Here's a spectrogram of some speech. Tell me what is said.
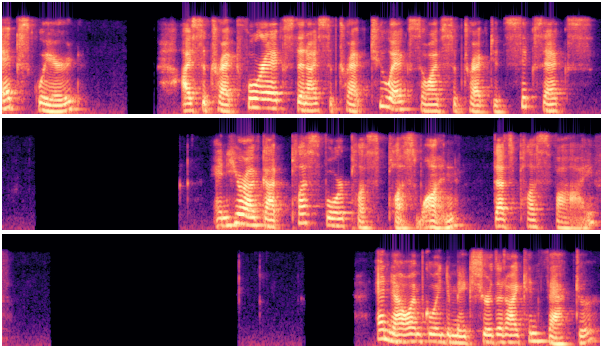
x squared. I subtract 4x, then I subtract 2x, so I've subtracted 6x. And here I've got plus 4 plus plus 1. That's plus 5. And now I'm going to make sure that I can factor.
